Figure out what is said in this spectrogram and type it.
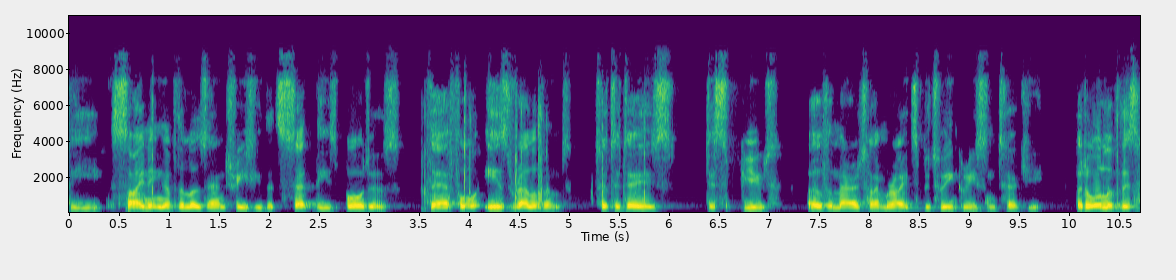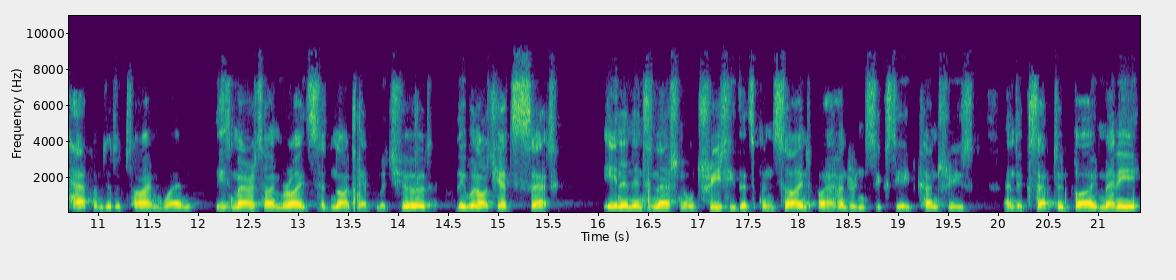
the signing of the Lausanne Treaty that set these borders, therefore is relevant to today's dispute over maritime rights between Greece and Turkey. But all of this happened at a time when these maritime rights had not yet matured. They were not yet set in an international treaty that's been signed by 168 countries and accepted by many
